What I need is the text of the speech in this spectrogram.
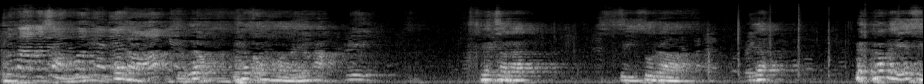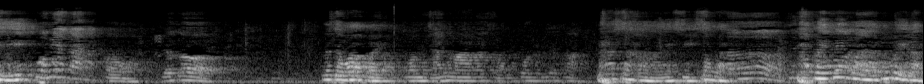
คือมากันสองคนแค่นี้เหรอ แล้วพระสหายนี่เพชรรัตน์ศรีสุราและพระมเหสีผัวเมียกันอ๋อแล้วก็แล้วจะว่าไปมอมฉันมากันสองคนเลยค่ะพระสหายศรีสวัสดิ์เออทำไมไม่มาด้วยล่ะ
